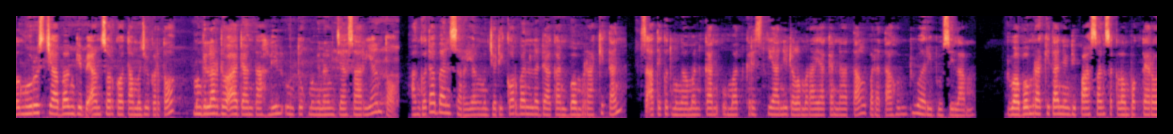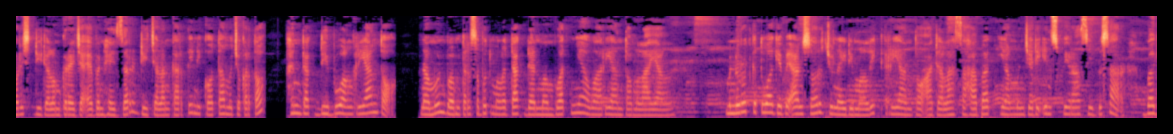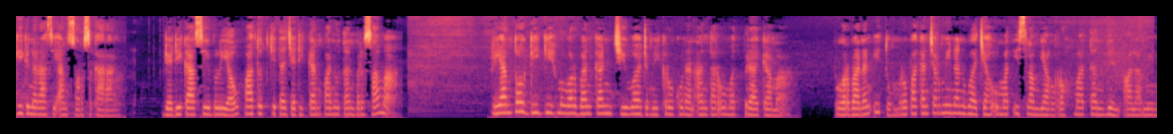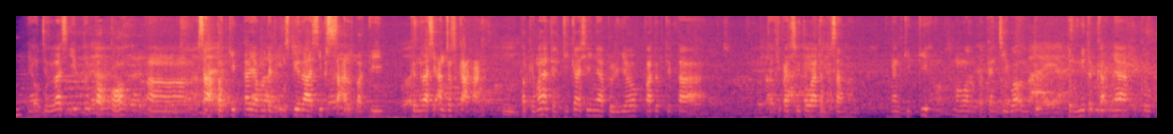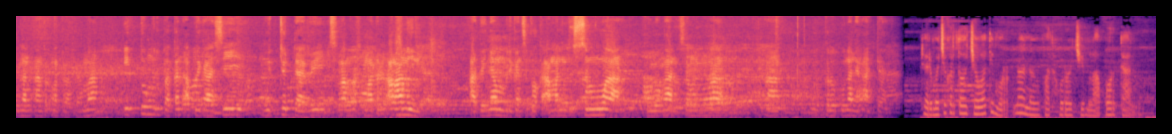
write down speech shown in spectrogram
pengurus cabang GP Ansor Kota Mojokerto menggelar doa dan tahlil untuk mengenang jasa Rianto, anggota Banser yang menjadi korban ledakan bom rakitan saat ikut mengamankan umat Kristiani dalam merayakan Natal pada tahun 2000 silam. Dua bom rakitan yang dipasang sekelompok teroris di dalam gereja Ebenezer di Jalan Kartini, Kota Mojokerto, hendak dibuang Rianto. Namun bom tersebut meledak dan membuat nyawa Rianto melayang. Menurut Ketua GP Ansor Junaidi Malik, Rianto adalah sahabat yang menjadi inspirasi besar bagi generasi Ansor sekarang. Dedikasi beliau patut kita jadikan panutan bersama. Rianto gigih mengorbankan jiwa demi kerukunan antar umat beragama. Pengorbanan itu merupakan cerminan wajah umat Islam yang rohmatan lil alamin. Yang jelas itu tokoh uh, sahabat kita yang menjadi inspirasi besar bagi generasi Ansor sekarang hmm. bagaimana dedikasinya beliau patut kita jadikan situ dan bersama dengan gigih mengorbankan jiwa untuk demi tegaknya kerukunan antar umat beragama itu merupakan aplikasi wujud dari Islam rahmatul alamin artinya memberikan sebuah keamanan untuk semua golongan semua uh, kerukunan yang ada dari Mojokerto, Jawa Timur, Nanang Fathuraji melaporkan.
